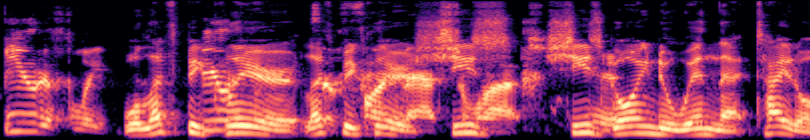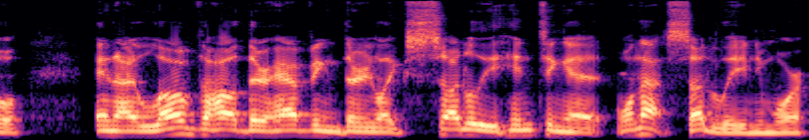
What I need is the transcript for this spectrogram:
beautifully. Well, let's be clear. Let's be clear. She's she's yeah. going to win that title and I love how they're having they're like subtly hinting at well not subtly anymore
